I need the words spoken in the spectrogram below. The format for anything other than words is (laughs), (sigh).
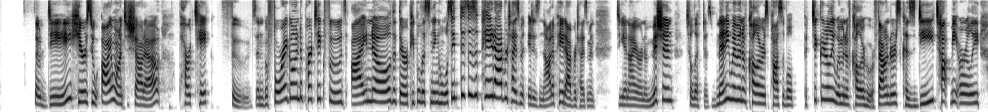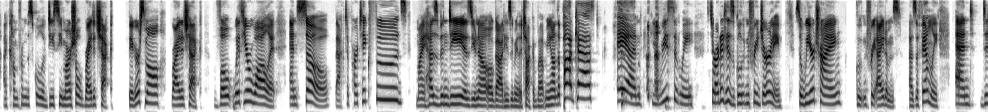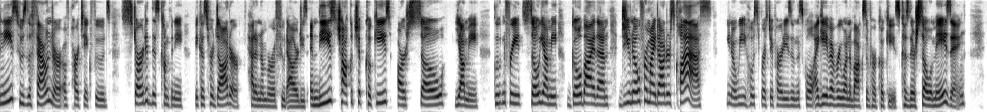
So, Dee, here's who I want to shout out Partake Foods. And before I go into Partake Foods, I know that there are people listening who will say, This is a paid advertisement. It is not a paid advertisement. Dee and I are on a mission to lift as many women of color as possible, particularly women of color who are founders, because Dee taught me early. I come from the school of Dee C. Marshall, write a check, big or small, write a check vote with your wallet. And so back to Partake Foods. My husband D, as you know, oh God, he's gonna be talking about me on the podcast. And he (laughs) recently started his gluten-free journey. So we are trying gluten-free items as a family. And Denise, who's the founder of Partake Foods, started this company because her daughter had a number of food allergies. And these chocolate chip cookies are so yummy. Gluten free, so yummy. Go buy them. Do you know from my daughter's class, you know, we host birthday parties in the school. I gave everyone a box of her cookies because they're so amazing.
